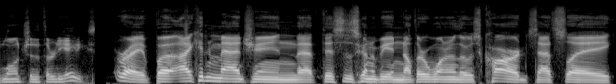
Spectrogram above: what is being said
launch of the 3080s. Right, but I can imagine that this is going to be another one of those cards that's like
